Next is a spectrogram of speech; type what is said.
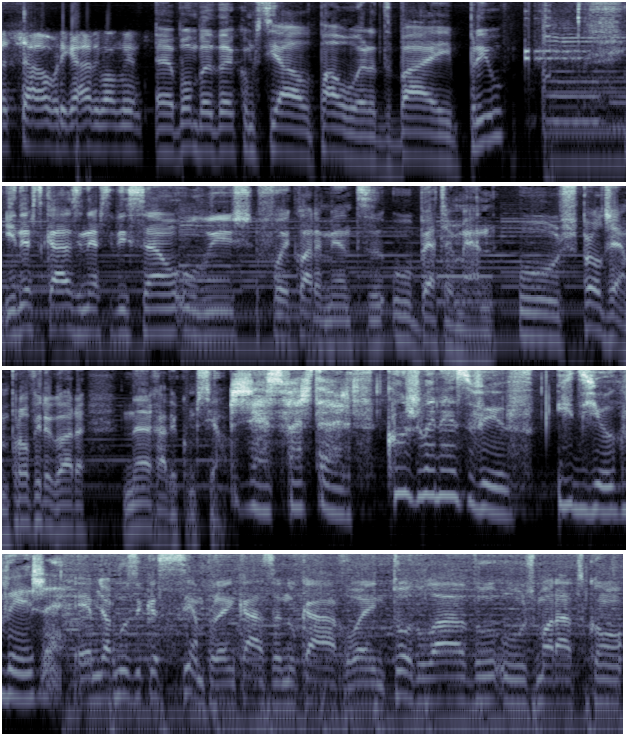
Ah, tchau, obrigado igualmente. A bomba da comercial Powered by Priu. E neste caso e nesta edição, o Luís foi claramente o Better Man. Os Pearl Jam para ouvir agora na rádio comercial. Já se faz tarde com Joana Azevedo e Diogo Beja. É a melhor música sempre, em casa, no carro, em todo o lado. Os Morato com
